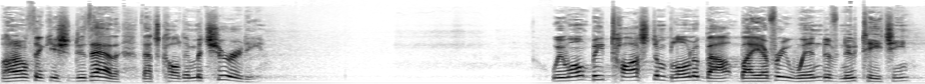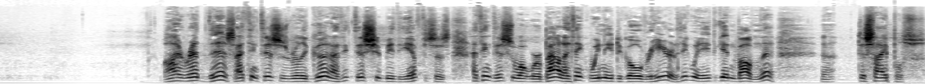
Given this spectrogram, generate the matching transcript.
Well, I don't think you should do that. That's called immaturity. We won't be tossed and blown about by every wind of new teaching. Well, I read this. I think this is really good. I think this should be the emphasis. I think this is what we're about. I think we need to go over here. I think we need to get involved in this. Uh, disciples.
